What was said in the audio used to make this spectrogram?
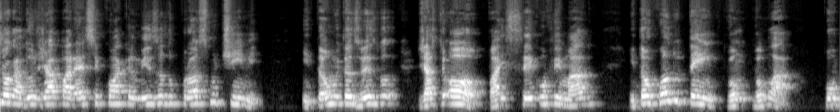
jogadores já aparecem com a camisa do próximo time. Então, muitas vezes, já ó, vai ser confirmado. Então, quando tem, vamos, vamos lá, por,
